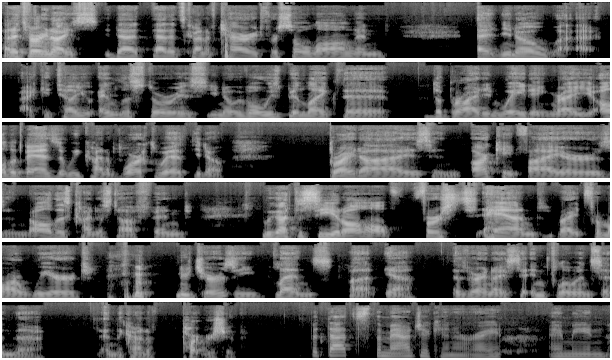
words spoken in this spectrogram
And it's very nice that that it's kind of carried for so long and and you know I, I could tell you endless stories. You know we've always been like the the bride in waiting right? All the bands that we kind of worked with you know bright eyes and arcade fires and all this kind of stuff and we got to see it all firsthand right from our weird new jersey lens but yeah it's very nice to influence and the and the kind of partnership But that's the magic in it, right? I mean,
